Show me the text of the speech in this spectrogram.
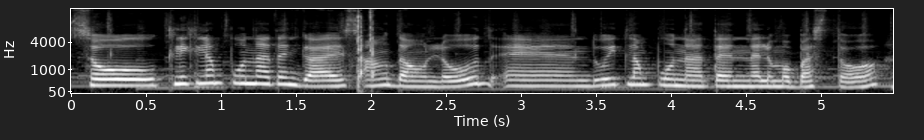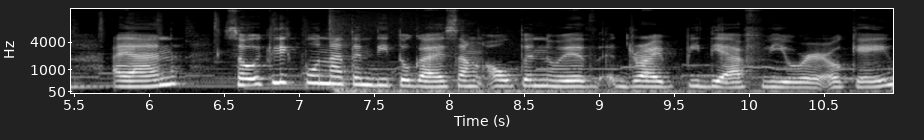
So, click lang po natin guys ang download and wait lang po natin na lumabas to. Ayan. So, i-click po natin dito guys ang open with Drive PDF Viewer, okay?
